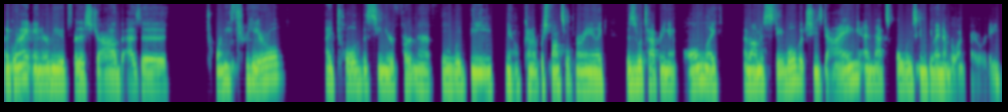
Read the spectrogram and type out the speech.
Like when I interviewed for this job as a 23 year old, I told the senior partner who would be, you know, kind of responsible for me, like, this is what's happening at home. Like, my mom is stable, but she's dying. And that's always going to be my number one priority.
